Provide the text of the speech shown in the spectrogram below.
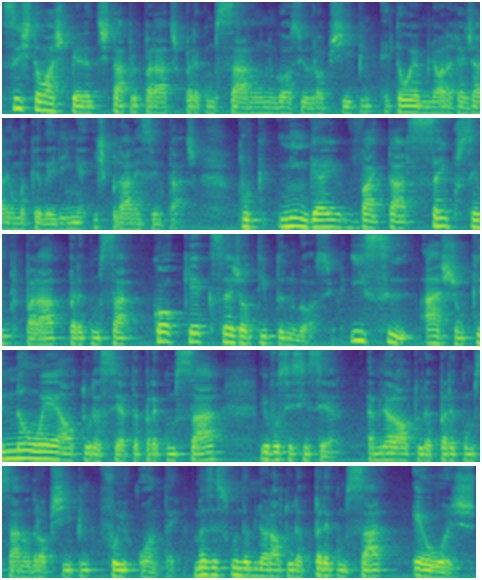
se estão à espera de estar preparados para começar um negócio de dropshipping, então é melhor arranjarem uma cadeirinha e esperarem sentados porque ninguém vai estar 100% preparado para começar qualquer que seja o tipo de negócio. E se acham que não é a altura certa para começar, eu vou ser sincero, a melhor altura para começar no dropshipping foi ontem, mas a segunda melhor altura para começar é hoje.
